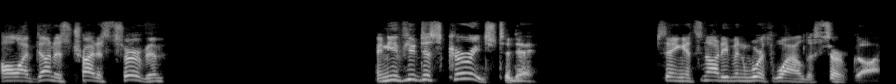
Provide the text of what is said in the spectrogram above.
All I've done is try to serve Him. Any of you discouraged today? saying it's not even worthwhile to serve God.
